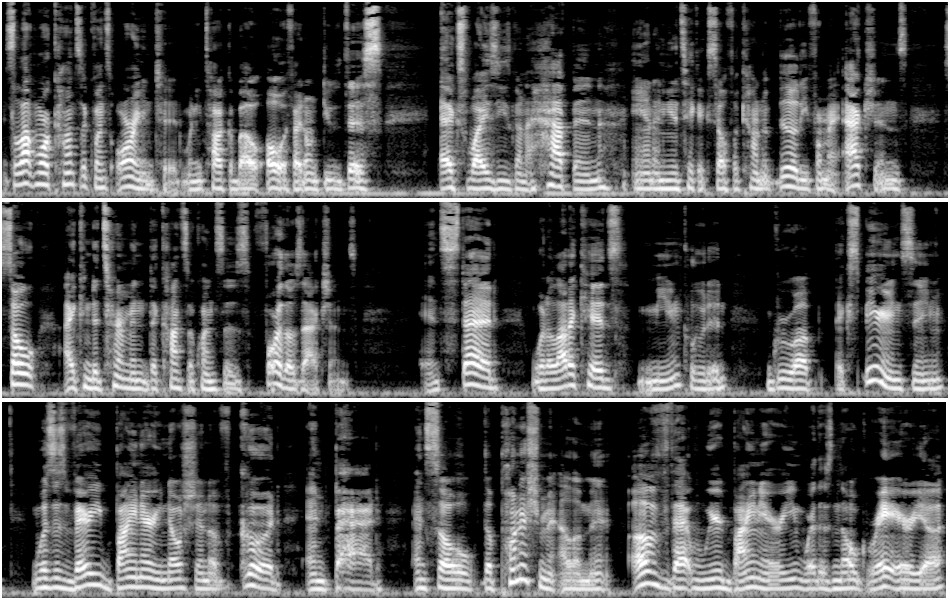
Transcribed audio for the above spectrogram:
it's a lot more consequence oriented when you talk about, oh, if I don't do this, XYZ is going to happen, and I need to take self accountability for my actions so I can determine the consequences for those actions. Instead, what a lot of kids, me included, grew up experiencing was this very binary notion of good and bad. And so the punishment element of that weird binary where there's no gray area,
